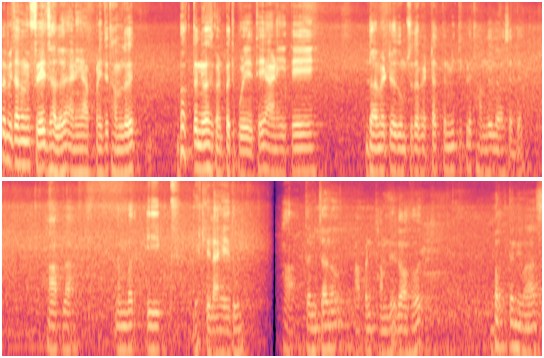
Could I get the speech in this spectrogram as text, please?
तर मित्रांनो मी फ्रेश झालो आहे आणि आपण इथे थांबलो आहे भक्त निवास गणपतीपुळे येथे आणि इथे डॉर्मेटरी रूमसुद्धा भेटतात. तर मी तिकडे थांबलेलो आहे सध्या. हा आपला नंबर एक भेटलेला आहे रूम हां तर मित्रांनो आपण थांबलेलो आहोत. भक्त निवास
